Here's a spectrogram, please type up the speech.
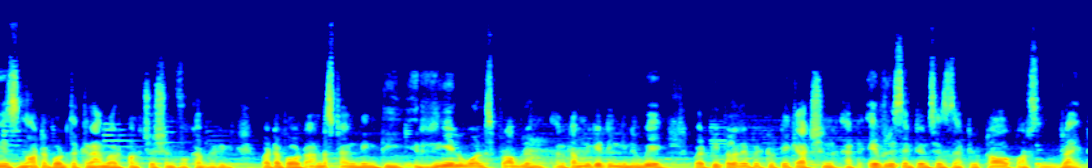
is not about the grammar punctuation vocabulary but about understanding the real world's problem and communicating in a way where people are able to take action at every sentences that you talk or write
